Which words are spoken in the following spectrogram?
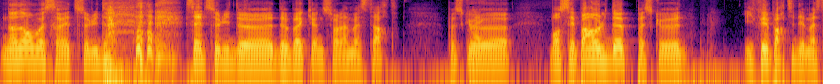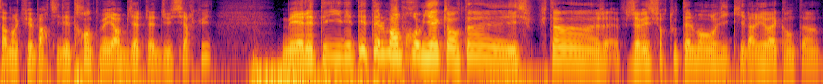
non, non, moi ça va être celui de, ça va être celui de, de Bakken sur la Mastart. Parce que, Ouais. bon, c'est pas un hold-up parce que il fait partie des Mastart, donc il fait partie des 30 meilleurs biathlètes du circuit. Mais elle était, il était tellement premier à Quentin, et putain, j'a- j'avais surtout tellement envie qu'il arrive à Quentin,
